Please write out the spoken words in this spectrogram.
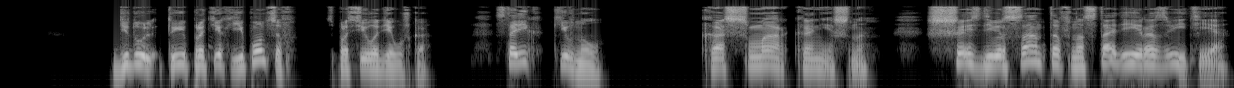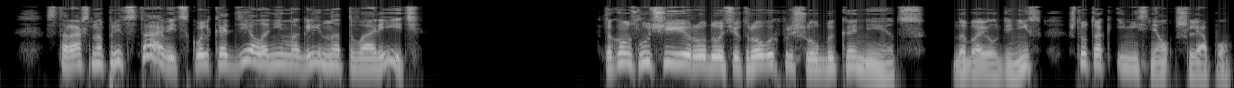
— Дедуль, ты про тех японцев? — спросила девушка. Старик кивнул. — Кошмар, конечно. Шесть диверсантов на стадии развития. Страшно представить, сколько дел они могли натворить. В таком случае роду Осетровых пришел бы конец, — добавил Денис, что так и не снял шляпу.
